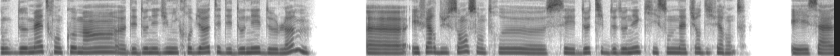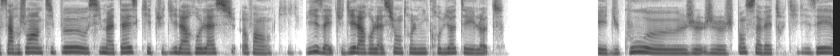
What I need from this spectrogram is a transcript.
Donc de mettre en commun des données du microbiote et des données de l'homme et faire du sens entre ces deux types de données qui sont de nature différente. Et ça, ça rejoint un petit peu aussi ma thèse qui vise à étudier la relation entre le microbiote et l'hôte. Et du coup, je, pense que ça va être utilisé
